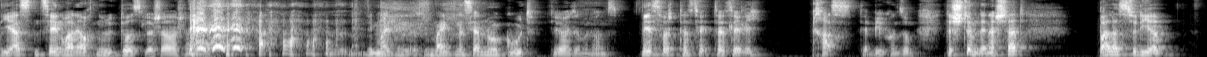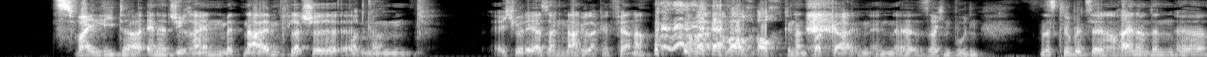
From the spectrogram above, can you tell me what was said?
die ersten zehn waren ja auch nur die Durstlöscher wahrscheinlich. die meinten, meinten es ja nur gut, die Leute mit uns. Nee, es war tats tatsächlich krass, der Bierkonsum. Das stimmt, in der Stadt ballerst du dir zwei Liter Energy rein mit einer halben Flasche, ähm, ich würde eher sagen Nagellackentferner, aber, aber auch, auch genannt Wodka in, in äh, solchen Buden. Und das knüppelst du dann rein und dann äh,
